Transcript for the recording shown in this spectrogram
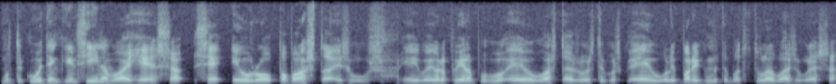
mutta kuitenkin siinä vaiheessa se Eurooppa-vastaisuus, ei voida vielä puhua EU-vastaisuudesta, koska EU oli parikymmentä vuotta tulevaisuudessa,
